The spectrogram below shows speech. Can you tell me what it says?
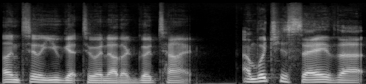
until you get to another good time. And would you say that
